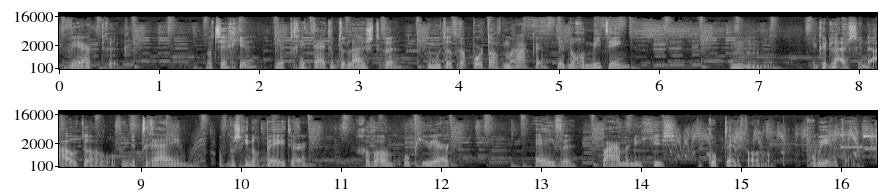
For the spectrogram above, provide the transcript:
werkdruk. Wat zeg je? Je hebt geen tijd om te luisteren. Je moet dat rapport afmaken. Je hebt nog een meeting. Hmm, je kunt luisteren in de auto of in de trein. Of misschien nog beter, gewoon op je werk. Even een paar minuutjes je koptelefoon op. Probeer het eens.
